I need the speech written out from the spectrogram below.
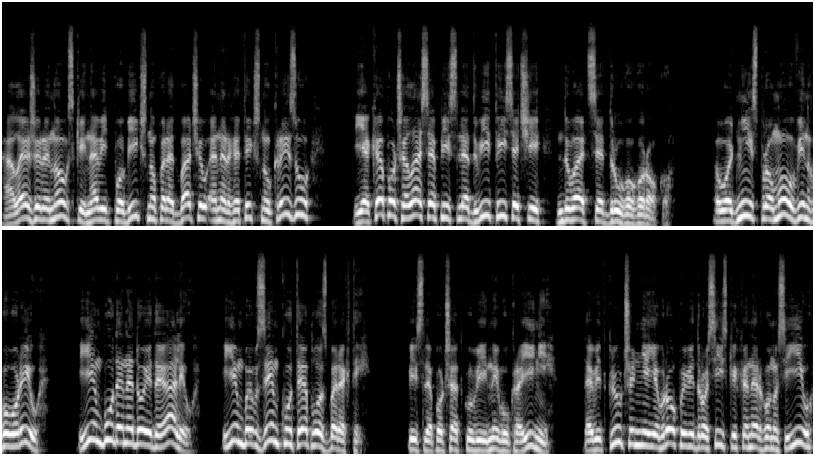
але Жириновський навіть побічно передбачив енергетичну кризу, яка почалася після 2022 року. В одній з промов він говорив: їм буде не до ідеалів, їм би взимку тепло зберегти. Після початку війни в Україні та відключення Європи від російських енергоносіїв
